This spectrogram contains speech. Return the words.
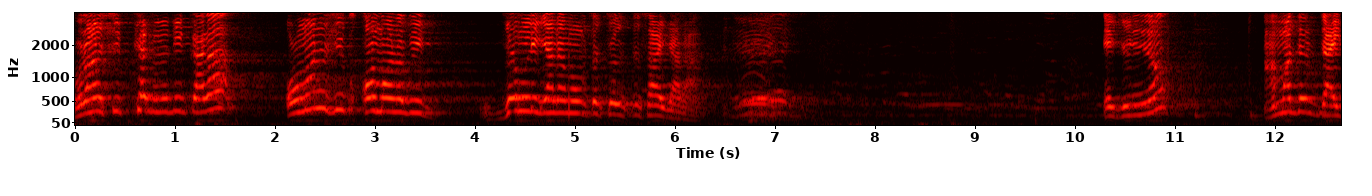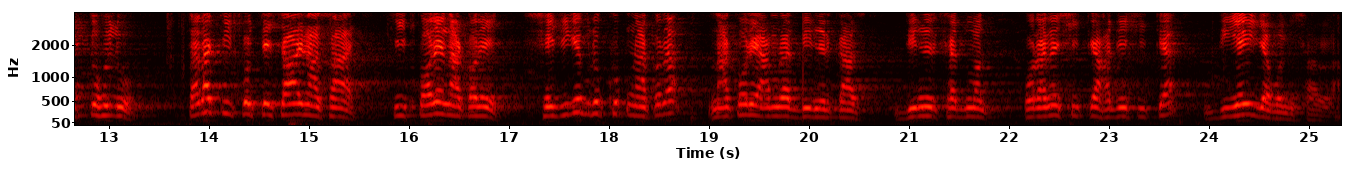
কোরআন শিক্ষা বিরোধী কারা? অমানসিক অমানবিক জঙ্গলি জানার মতো চলতে চায় যারা। এই জন্য আমাদের দায়িত্ব হইল তারা কি করতে চায় না চায়, কি করে না করে, সেদিকে ভ্রুক্ষেপ না করা, না করে আমরা দিনের কাজ, দিনের খেদমত কোরআনের শিক্ষা, হাদিস শিক্ষা দিয়েই যাব ইনশাল্লাহ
